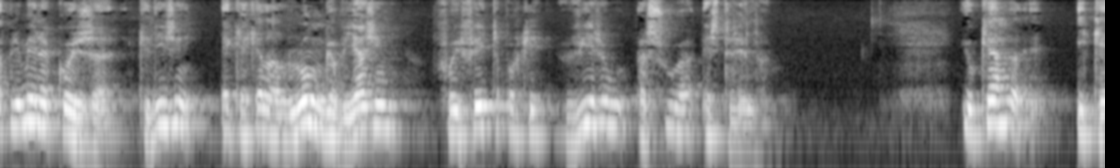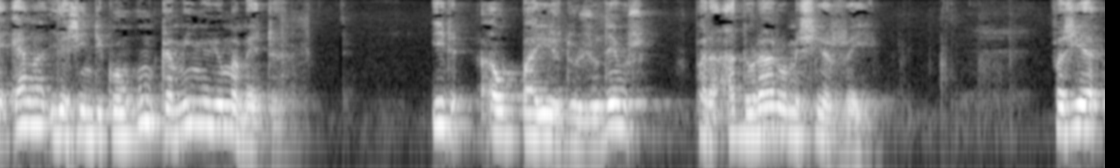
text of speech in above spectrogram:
A primeira coisa que dizem é que aquela longa viagem foi feita porque viram a sua estrela. E, que ela, e que ela lhes indicou um caminho e uma meta: ir ao país dos judeus para adorar o Messias Rei. Fazia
